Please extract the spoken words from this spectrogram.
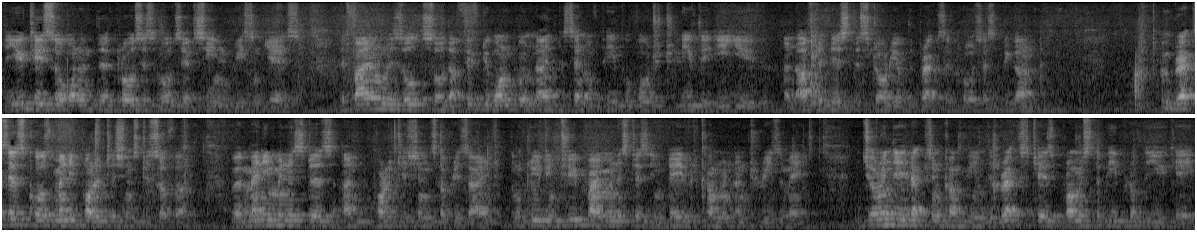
the UK saw one of the closest votes they have seen in recent years. The final results saw that 51.9% of people voted to leave the EU, and after this, the story of the Brexit process began. Brexit caused many politicians to suffer, where many ministers and politicians have resigned, including two prime ministers in David Cameron and Theresa May. During the election campaign, the Brexiteers promised the people of the UK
